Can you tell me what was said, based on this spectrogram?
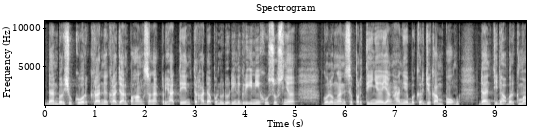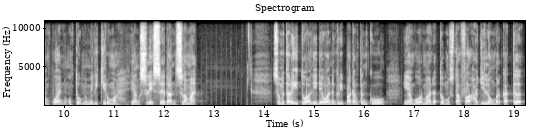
dan bersyukur kerana kerajaan Pahang sangat prihatin terhadap penduduk di negeri ini khususnya golongan sepertinya yang hanya bekerja kampung dan tidak berkemampuan untuk memiliki rumah yang selesa dan selamat. Sementara itu, Ahli Dewan Negeri Padang Tengku yang berhormat Datuk Mustafa Haji Long berkata,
